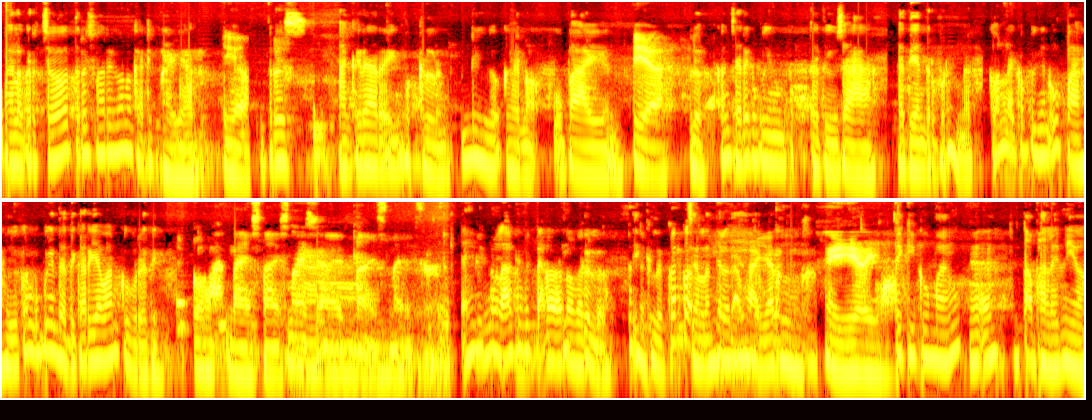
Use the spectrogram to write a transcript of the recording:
Melok kerja terus mari ngono gak dibayar. Iya. Terus akhirnya hari ini pegel. Ndi kok gak ono upahin. Iya. Loh, kan cari kepingin dadi usaha, dadi entrepreneur. Kon lek kepingin upah, ya kon kepingin dadi karyawanku berarti. Wah, nice, nice, nice, Nice. nice, nice, nice. Eh, ini malah aku tak kalau Iku lho, iku lho. Kan kok jalan jalan tak bayar? Iya iya. Tik iku mang, tak baleni yo.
